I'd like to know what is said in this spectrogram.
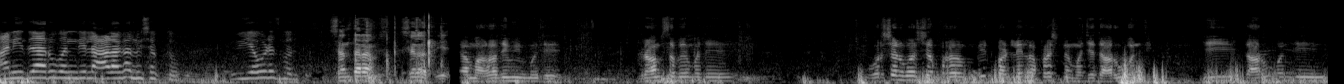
आणि दारूबंदीला आळा घालू शकतो. एवढंच बोलते. शांताराम शरद ये. या महादेवीमध्ये ग्रामसभेमध्ये वर्षानुवर्ष प्रलंबित पडलेला प्रश्न म्हणजे दारूबंदी. ही दारूबंदी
